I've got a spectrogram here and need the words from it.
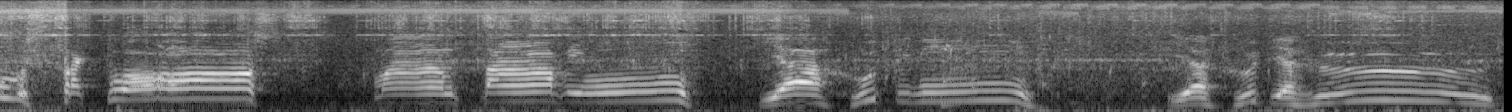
Uh, strike bos. Mantap ini. Yahut ini. Yahut, Yahut.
